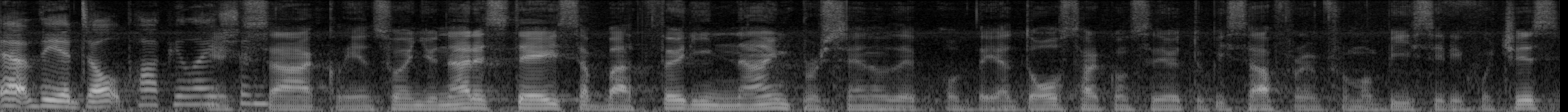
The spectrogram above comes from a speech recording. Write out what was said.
uh, the adult population. Exactly, and so in the United States, about 39% of the of the adults are considered to be suffering from obesity, which is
